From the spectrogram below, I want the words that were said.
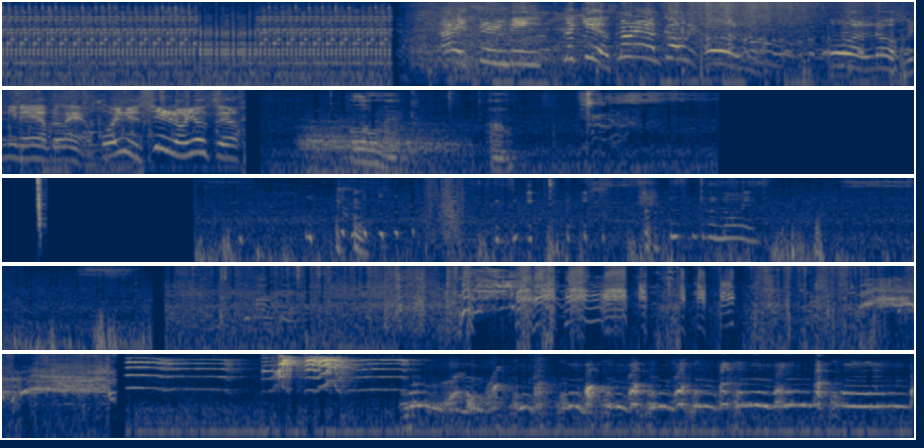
Hey, steering bean. Look here. Slow down, Cody. Oh, Lord. Oh, Lord. We need an ambulance. Boy, you just shitted on yourself. Hello, Mac. Oh. Thank you.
